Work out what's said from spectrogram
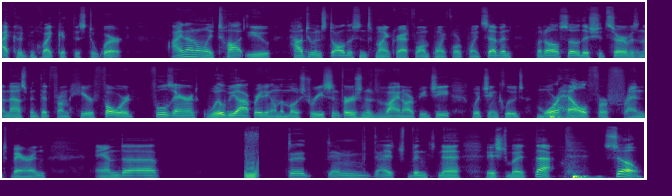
I couldn't quite get this to work. I not only taught you how to install this into Minecraft 1.4.7, but also this should serve as an announcement that from here forward, Fool's Errand will be operating on the most recent version of Divine RPG, which includes more hell for Friend Baron, and, uh, so,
